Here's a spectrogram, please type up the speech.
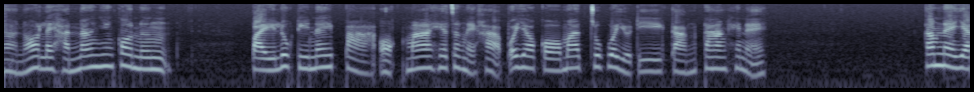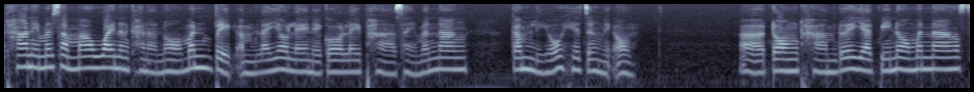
น่ะเนาะเลยหันนั่งยิ่งก้อนหนึ่งไปลูกดีในป่าออกมาเฮ็ดจังไหนค่ะปยกมาจุกไว้อยู่ดีกลางตั้งให้ไหนกำในยาท่าในมันซัมมาไว้นั่นขนาดนาะมันเบรกอำไลเยาแลเนี่ยก็ไลผ่าใส่มันนั่งกำเหลียวเฮ็ดจังไหนอ่อ อ่าตองถามด้วยญาติพี่น้องมันนางเส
